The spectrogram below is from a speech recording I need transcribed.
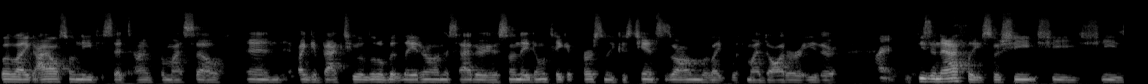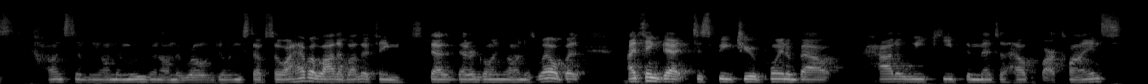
But like i also need to set time for myself. And if i get back to you a little bit later on a saturday or sunday don't take it personally because chances are i'm like with my daughter either. Right. she's an athlete so she she she's constantly on the move and on the road doing stuff. So i have a lot of other things that that are going on as well. But i think that to speak to your point about how do we keep the mental health of our clients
